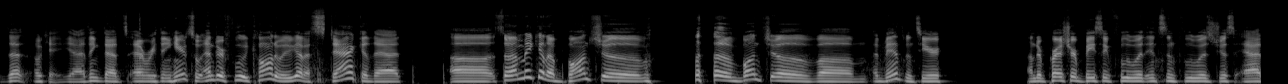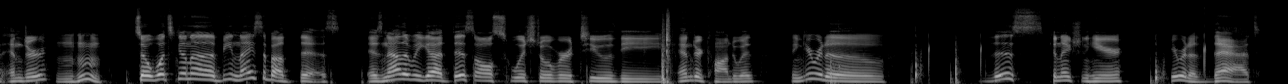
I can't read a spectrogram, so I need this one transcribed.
Is that, okay, yeah, I think that's everything here. So ender fluid conduit, we got a stack of that. Uh, so I'm making a bunch of, a bunch of um, advancements here. Under pressure, basic fluid, instant fluids, just add ender. Mm -hmm. So what's gonna be nice about this is now that we got this all switched over to the ender conduit, can get rid of this connection here, get rid of that,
